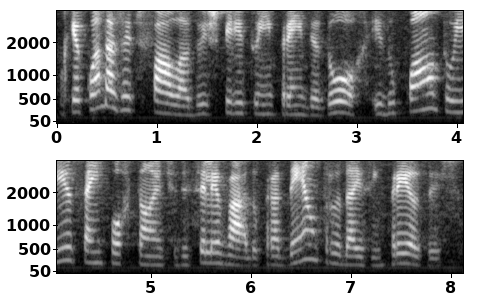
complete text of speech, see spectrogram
Porque quando a gente fala do espírito empreendedor e do quanto isso é importante de ser levado para dentro das empresas,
